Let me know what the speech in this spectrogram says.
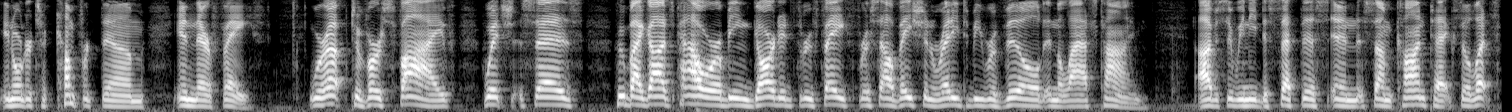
in order to comfort them in their faith. We're up to verse 5, which says, Who by God's power are being guarded through faith for a salvation ready to be revealed in the last time. Obviously, we need to set this in some context, so let's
